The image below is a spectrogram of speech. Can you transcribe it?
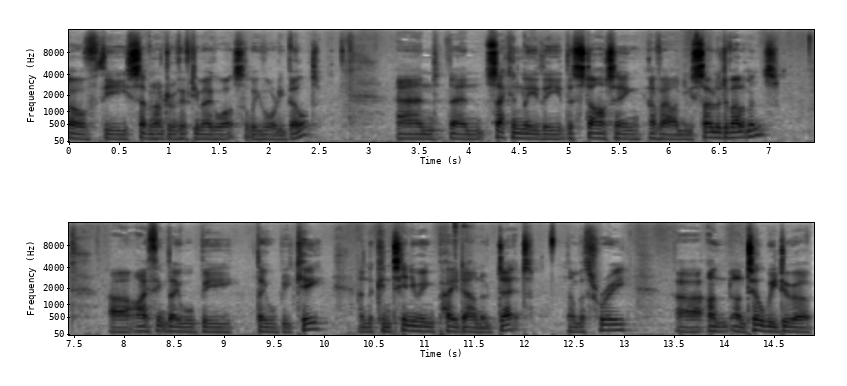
of the 750 megawatts that we've already built, and then secondly the the starting of our new solar developments. Uh, I think they will be they will be key, and the continuing pay down of debt. Number three, uh, un until we do a,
